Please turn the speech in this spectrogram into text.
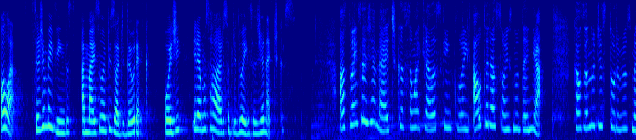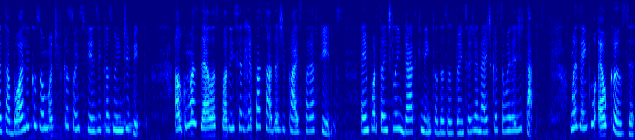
Olá, sejam bem-vindos a mais um episódio da Eureka. Hoje iremos falar sobre doenças genéticas. As doenças genéticas são aquelas que incluem alterações no DNA, causando distúrbios metabólicos ou modificações físicas no indivíduo. Algumas delas podem ser repassadas de pais para filhos. É importante lembrar que nem todas as doenças genéticas são hereditárias. Um exemplo é o câncer,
